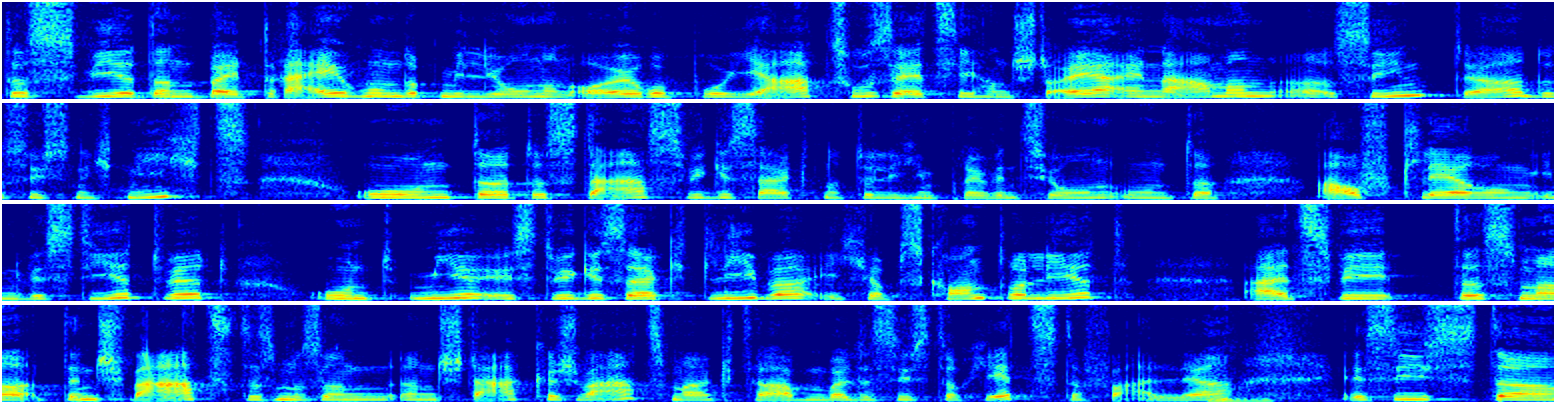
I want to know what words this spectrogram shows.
dass wir dann bei 300 Millionen Euro pro Jahr zusätzlich an Steuereinnahmen äh, sind. Ja, das ist nicht nichts. Und äh, dass das, wie gesagt, natürlich in Prävention und äh, Aufklärung investiert wird. Und mir ist, wie gesagt, lieber, ich habe es kontrolliert, als wie, dass wir den Schwarz, dass wir so einen, einen starken Schwarzmarkt haben, weil das ist doch jetzt der Fall. Ja. Mhm. Es ist äh,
